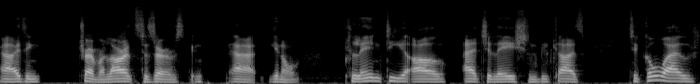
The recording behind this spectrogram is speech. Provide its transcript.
Uh, I think Trevor Lawrence deserves, uh, you know, plenty of adulation because to go out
